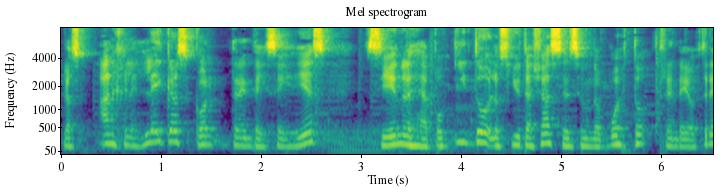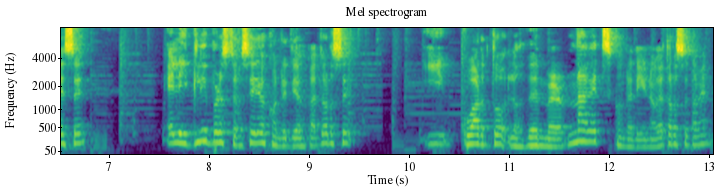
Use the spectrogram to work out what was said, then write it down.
los Ángeles Lakers con 36-10. Siguiéndoles de a poquito, los Utah Jazz en segundo puesto, 32-13. LA Clippers terceros con 32-14. Y cuarto, los Denver Nuggets con 31-14 también.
